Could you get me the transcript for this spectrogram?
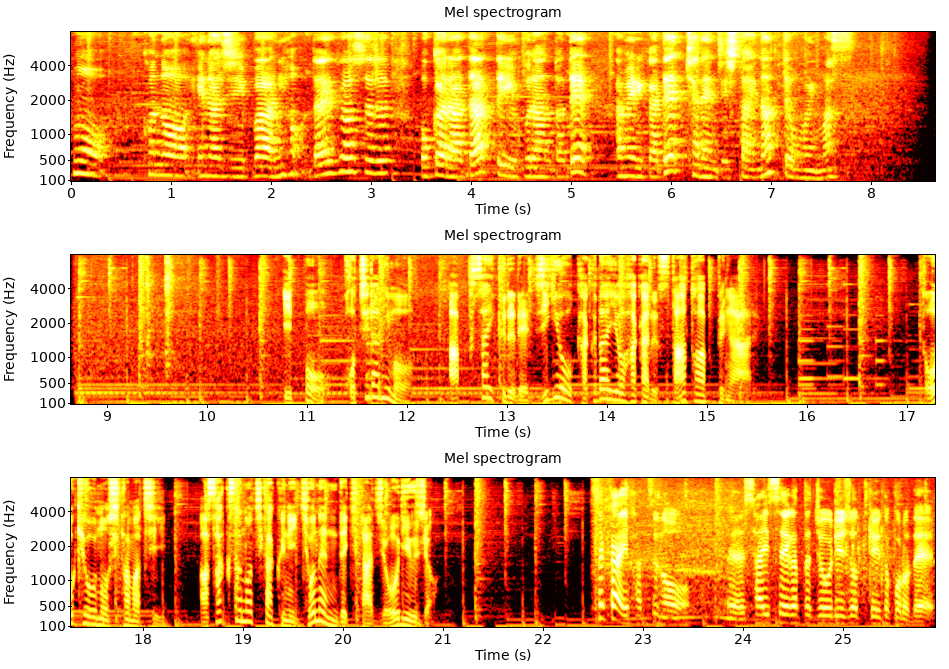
もうこのエナジーバー日本を代表するお体っていうブランドでアメリカでチャレンジしたいなって思います。一方こちらにもアップサイクルで事業拡大を図るスタートアップがある。東京の下町浅草の近くに去年できた蒸留所。世界初の再生型蒸留所っていうところで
